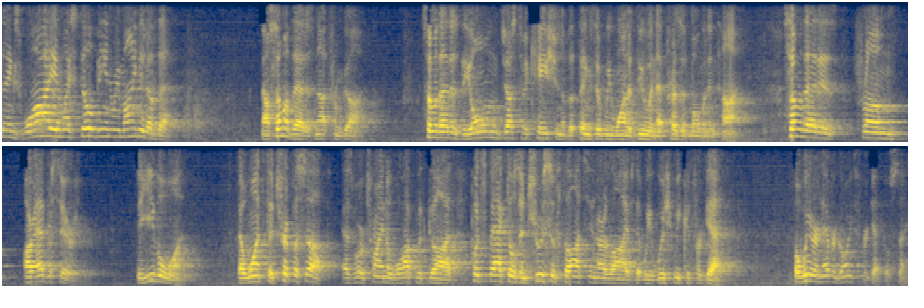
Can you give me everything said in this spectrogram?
things, why am I still being reminded of that? Now, some of that is not from God. Some of that is the own justification of the things that we want to do in that present moment in time. Some of that is from our adversary, the evil one, that wants to trip us up as we're trying to walk with God, puts back those intrusive thoughts in our lives that we wish we could forget. But we are never going to forget those things.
